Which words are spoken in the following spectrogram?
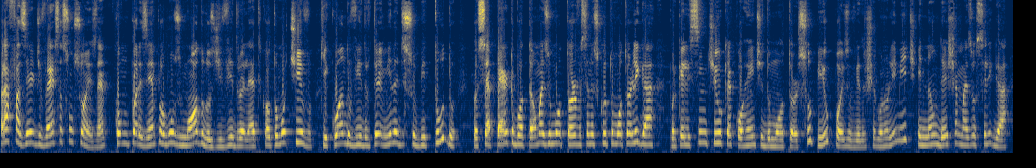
para fazer diversas funções, né? Como, por exemplo, alguns módulos de vidro elétrico automotivo, que quando o vidro termina de subir tudo, você aperta o botão, mas o motor você não escuta o motor ligar, porque ele sentiu que a corrente do motor subiu, pois o vidro chegou no limite e não deixa mais você ligar.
